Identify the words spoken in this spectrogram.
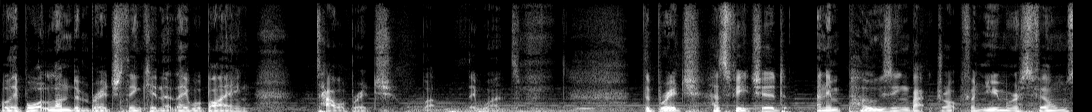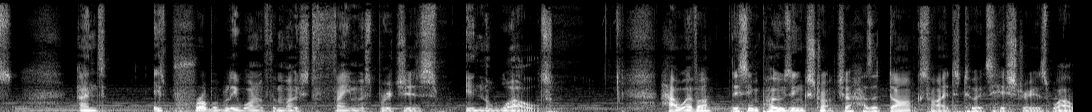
or they bought London Bridge thinking that they were buying Tower Bridge, but they weren't. The bridge has featured an imposing backdrop for numerous films and is probably one of the most famous bridges in the world. However, this imposing structure has a dark side to its history as well.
